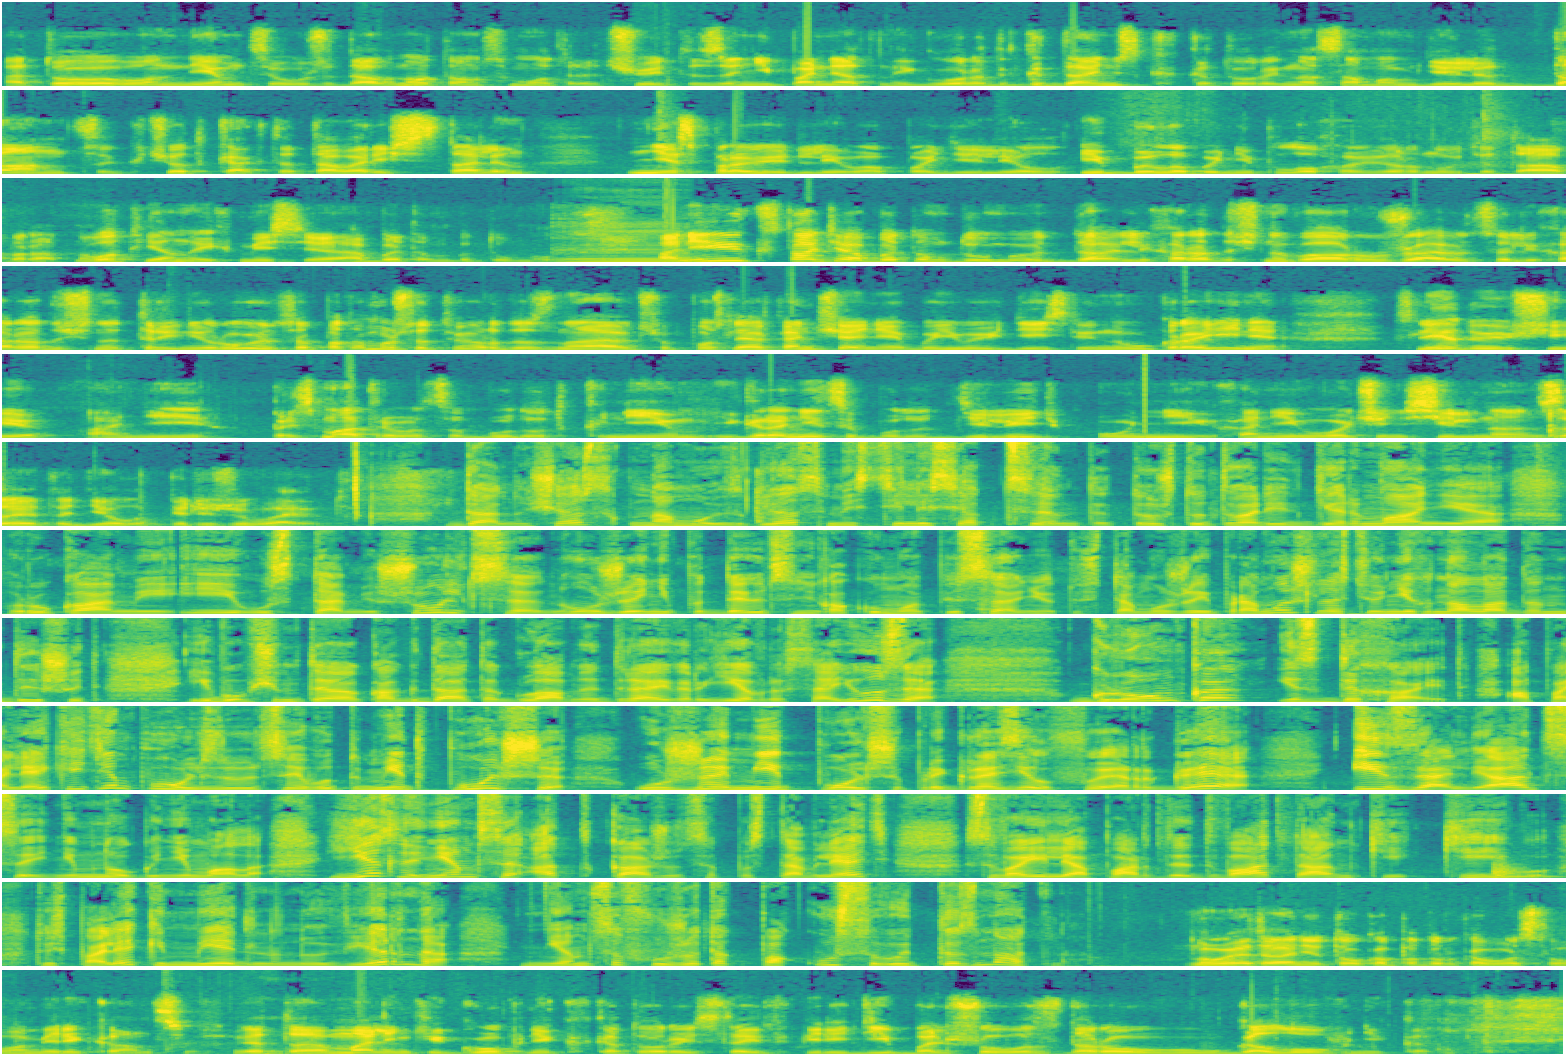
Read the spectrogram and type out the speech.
А то вон немцы уже давно там смотрят, что это за непонятный город Гданьск, который на самом деле Данцик. Что-то как-то товарищ Сталин несправедливо поделил. И было бы неплохо вернуть это обратно. Вот я на их месте об этом бы думал. Они, кстати, об этом думают, да, лихорадочно вооружаются, лихорадочно тренируются, потому что твердо знают, что после окончания боевых действий на Украине следующие они присматриваться будут к ним, и границы будут делить у них. Они очень сильно за это дело переживают. Да, но сейчас, на мой взгляд, сместились акценты. То, что творит Германия руками и устами Шульца, ну, уже не поддается поддаются никакому описанию. То есть там уже и промышленность у них наладан дышит. И, в общем-то, когда-то главный драйвер Евросоюза громко издыхает. А поляки этим пользуются. И вот МИД Польши, уже МИД Польши пригрозил ФРГ изоляцией, ни много ни мало, если немцы откажутся поставлять свои «Леопарды-2» танки Киеву. То есть поляки медленно, но верно немцев уже так покусывают-то знатно. Ну, это они только под руководством американцев. Это маленький гопник, который стоит впереди большого здорового уголовника.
